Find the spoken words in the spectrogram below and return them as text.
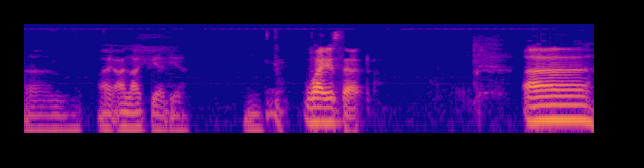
Um, I, I like the idea. Why is that? Uh,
